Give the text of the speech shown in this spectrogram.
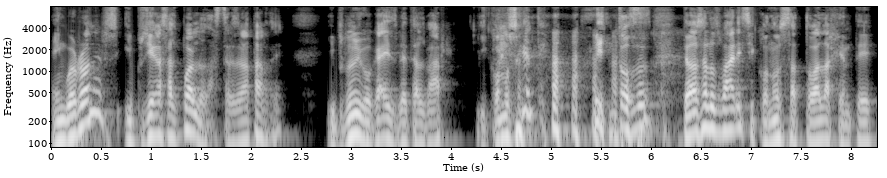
en Web Runners y pues llegas al pueblo a las tres de la tarde y pues lo único que hay es vete al bar y conoces gente. y entonces te vas a los bares y conoces a toda la gente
